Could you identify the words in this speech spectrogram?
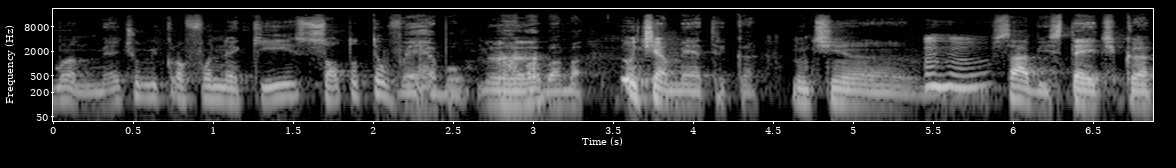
Mano, mete o microfone aqui e solta o teu verbo. Uhum. Não tinha métrica, não tinha, uhum. sabe, estética,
